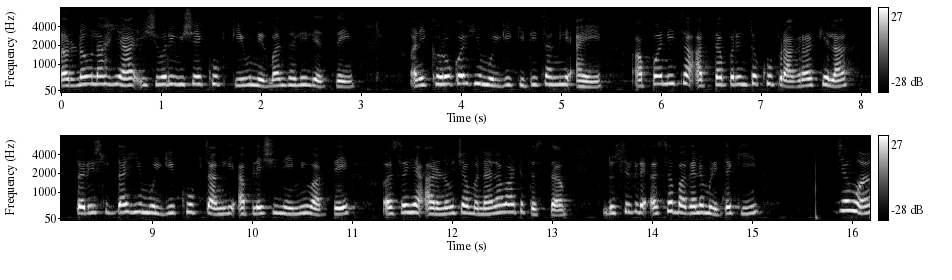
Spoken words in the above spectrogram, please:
अर्णवला ह्या ईश्वरीविषयी खूप कीव निर्माण झालेली असते. आणि खरोखर ही मुलगी किती चांगली आहे? आपण हिचा आत्तापर्यंत खूप रागराग केला तरीसुद्धा ही मुलगी खूप चांगली आपल्याशी नेहमी वागते असं ह्या अर्णवच्या मनाला वाटत असतं. दुसरीकडे असं बघायला मिळतं की जेव्हा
